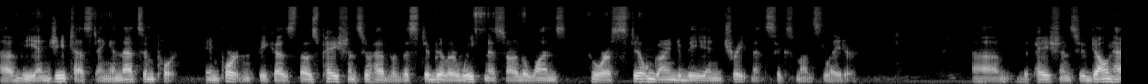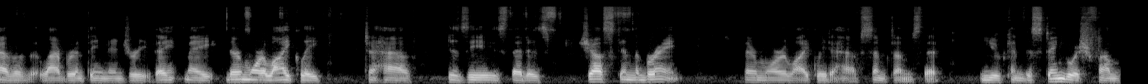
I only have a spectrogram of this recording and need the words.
uh, VNG testing, and that's important important because those patients who have a vestibular weakness are the ones who are still going to be in treatment six months later. Um, the patients who don't have a labyrinthine injury, they may they're more likely to have disease that is just in the brain. They're more likely to have symptoms that you can distinguish from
